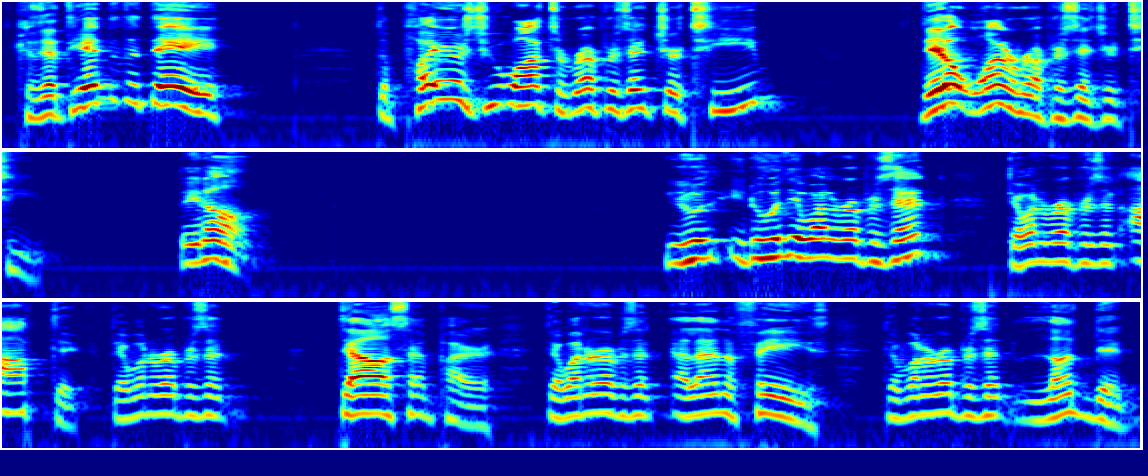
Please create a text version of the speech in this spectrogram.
Because at the end of the day, the players you want to represent your team, they don't want to represent your team. They don't. You know, you know who they want to represent? They want to represent Optic. They want to represent Dallas Empire. They want to represent Atlanta FaZe. They want to represent London.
